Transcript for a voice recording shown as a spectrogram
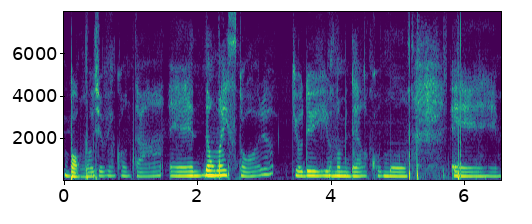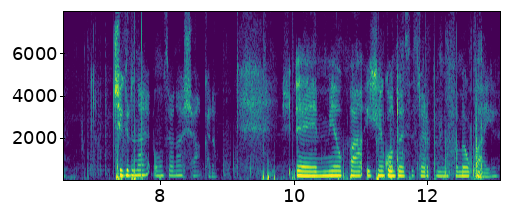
Bom, hoje eu vim contar é, uma história que eu dei o nome dela como é, Tigre na, um céu na chácara. É, meu pai e quem contou essa história para mim foi meu pai,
